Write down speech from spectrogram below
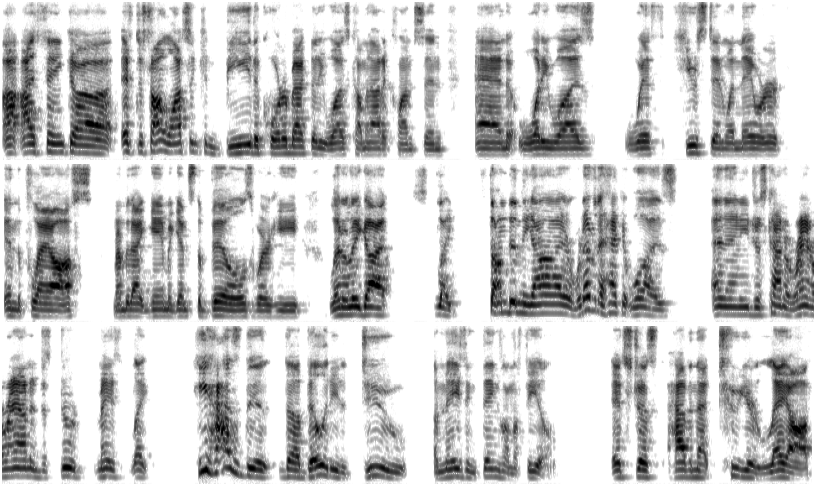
I think uh, if Deshaun Watson can be the quarterback that he was coming out of Clemson and what he was with Houston when they were in the playoffs. Remember that game against the Bills where he literally got like thumbed in the eye or whatever the heck it was, and then he just kind of ran around and just threw like he has the the ability to do amazing things on the field. It's just having that two year layoff.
